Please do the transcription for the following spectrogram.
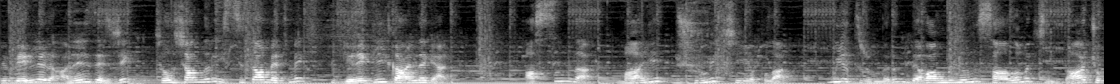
ve verileri analiz edecek çalışanları istihdam etmek bir gereklilik haline geldi. Aslında maliyet düşürmek için yapılan bu yatırımların devamlılığını sağlamak için daha çok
